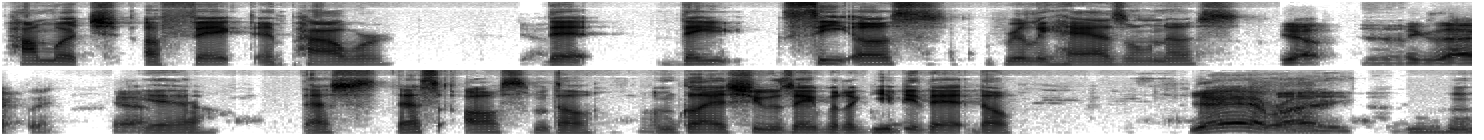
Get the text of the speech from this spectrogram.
how much effect and power Yeah. that they see us really has on us. Yep, Yeah. exactly. Yeah. Yeah. That's that's awesome though. I'm glad she was able to give you that though. Yeah, right. hmm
